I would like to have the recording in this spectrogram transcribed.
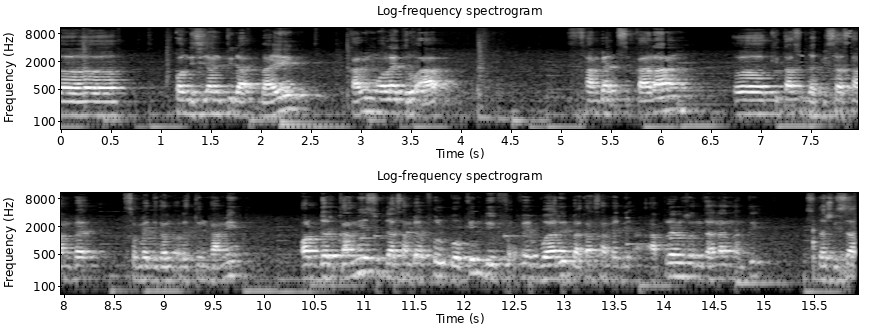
eh, kondisi yang tidak baik. Kami mulai grow up. Sampai sekarang eh, kita sudah bisa sampai sampai dengan tim kami. Order kami sudah sampai full booking di Fe- Februari bahkan sampai di April rencana nanti sudah bisa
